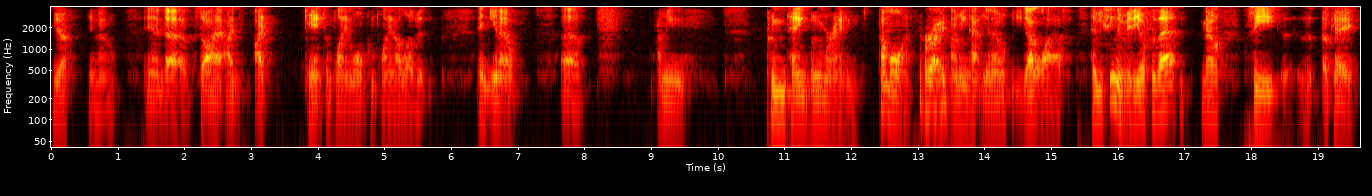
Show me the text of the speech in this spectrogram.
yeah, you know. And uh, so I, I I can't complain, won't complain. I love it, and you know, uh, I mean, Poontang Boomerang. Come on. right. I mean, you know, you gotta laugh. Have you seen the video for that? No, See, okay,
